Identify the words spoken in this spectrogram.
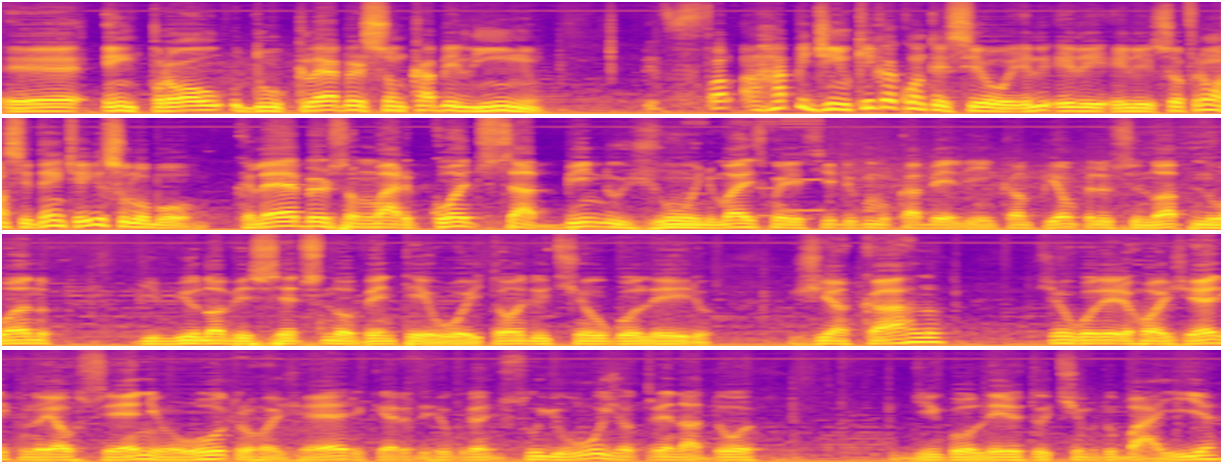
é, em prol do Kleberson Cabelinho. Rapidinho, o que, que aconteceu? Ele, ele, ele sofreu um acidente, é isso, Lobo? Cleberson Marconte Sabino Júnior, mais conhecido como Cabelinho, campeão pelo Sinop no ano de 1998, onde tinha o goleiro Giancarlo, tinha o goleiro Rogério, que não é o Sênio, outro Rogério, que era do Rio Grande do Sul, e hoje é o treinador de goleiros do time do Bahia,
